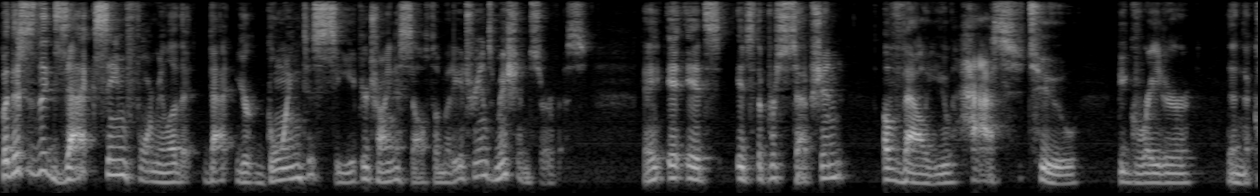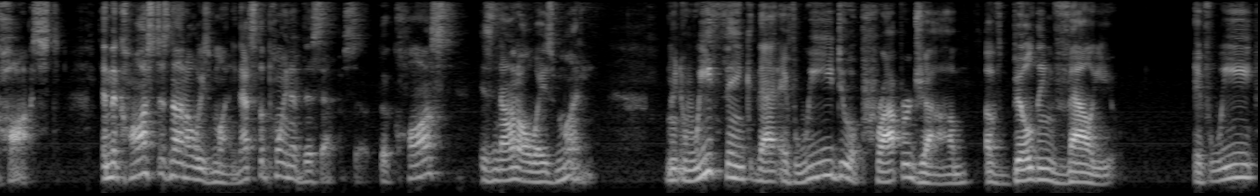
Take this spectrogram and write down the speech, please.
But this is the exact same formula that, that you're going to see if you're trying to sell somebody a transmission service. Okay, it, it's it's the perception of value has to be greater than the cost, and the cost is not always money. That's the point of this episode. The cost is not always money. I mean, we think that if we do a proper job of building value if we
